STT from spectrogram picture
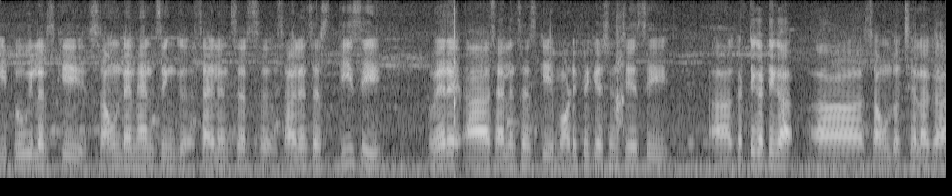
ఈ టూ వీలర్స్కి సౌండ్ ఎన్హాన్సింగ్ సైలెన్సర్స్ సైలెన్సర్స్ తీసి వేరే సైలెన్సర్స్కి మోడిఫికేషన్ చేసి గట్టి గట్టిగా సౌండ్ వచ్చేలాగా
